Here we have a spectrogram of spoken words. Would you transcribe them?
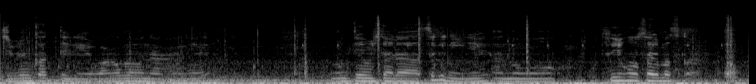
自分勝手でわがままなね運転をしたらすぐにねあの追放されますから。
